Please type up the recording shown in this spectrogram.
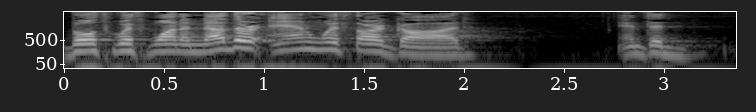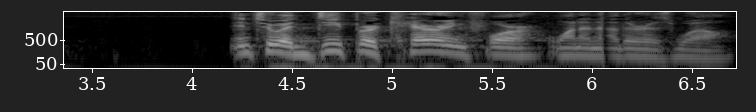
both with one another and with our God, and to, into a deeper caring for one another as well.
